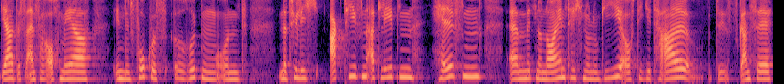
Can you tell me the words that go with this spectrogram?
ja das einfach auch mehr in den Fokus rücken und natürlich aktiven Athleten helfen äh, mit einer neuen Technologie, auch digital, das ganze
